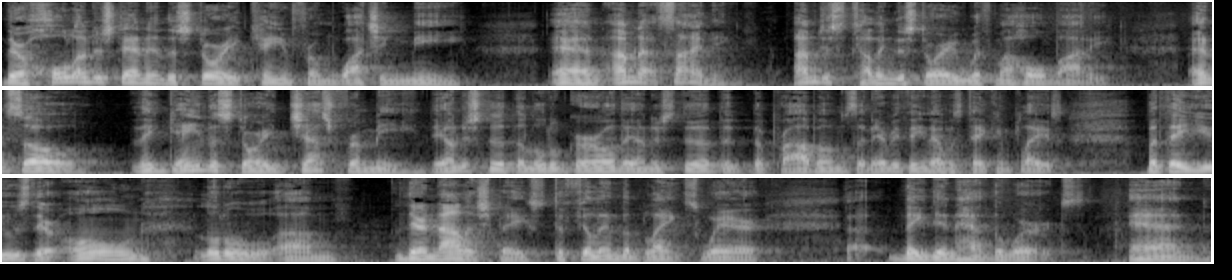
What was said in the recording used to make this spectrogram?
Their whole understanding of the story came from watching me, and I'm not signing. I'm just telling the story with my whole body. And so they gained the story just from me. They understood the little girl, they understood the, the problems and everything that was taking place, but they used their own little, um, their knowledge base to fill in the blanks where uh, they didn't have the words. And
